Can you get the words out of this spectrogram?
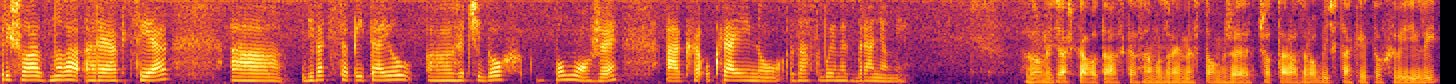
prišla znova reakcia. A diváci sa pýtajú, že či Boh pomôže, ak Ukrajinu zásobujeme zbraňami. Veľmi ťažká otázka samozrejme v tom, že čo teraz robiť v takejto chvíli.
